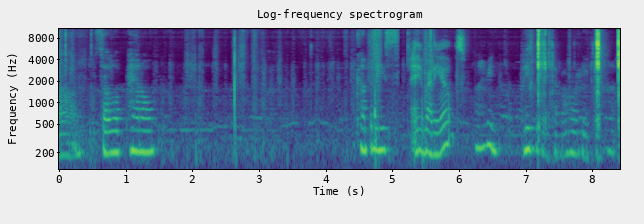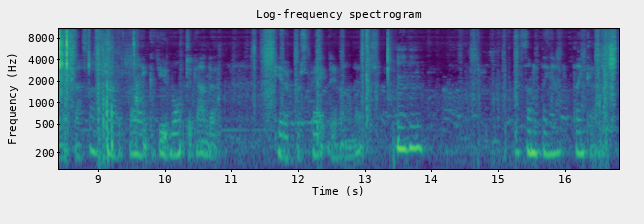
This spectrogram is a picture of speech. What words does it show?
um, solar panel companies. Anybody else? Maybe people that have already got it. That's what I'm trying to think. 'cause you'd want to kind of get a perspective on it. Mm-hmm. That's the only thing I can think of.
